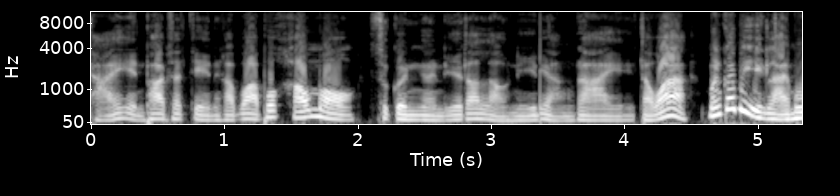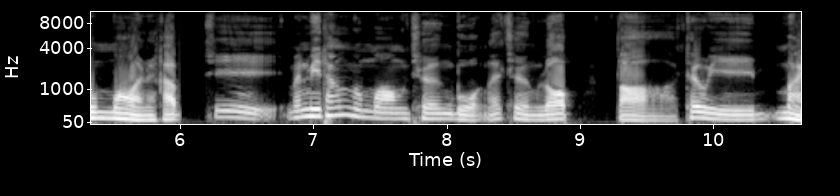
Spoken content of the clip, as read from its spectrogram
ฉายให้เห็นภาพชัดเจนนะครับว่าพวกเขามองสกุลเงินดิจิตอลเหล่านี้อย่างไร แต่ว่ามันก็มีอีกหลายมุมมองนะครับที่มันมีทั้งมุมมองเชิงบวกและเชิงลบ ต่อเทคโนโลยีใหม่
